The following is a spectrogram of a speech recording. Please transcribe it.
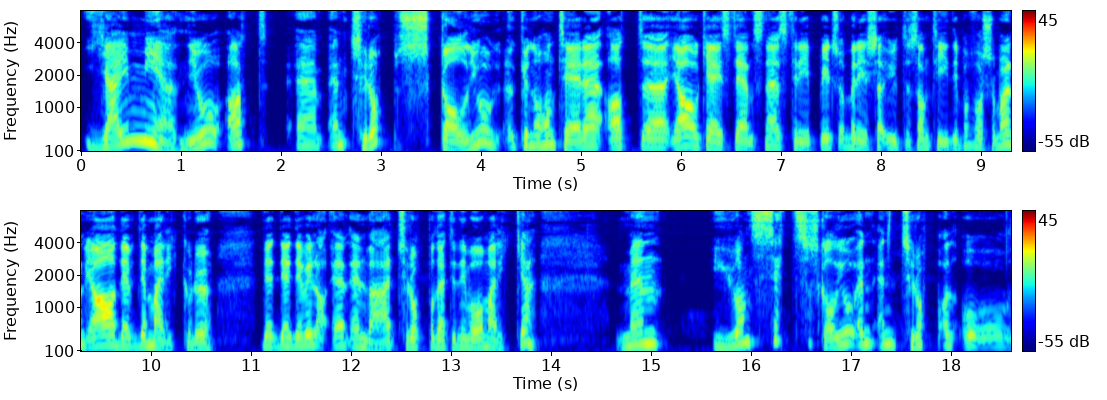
Jeg mener jo at en tropp skal jo kunne håndtere at ja, OK, Stensnes, Tripic og Berisha er ute samtidig på forsommeren. Ja, det, det merker du. Det, det, det vil en- enhver tropp på dette nivået merke. Men uansett så skal jo en, en tropp og, og,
